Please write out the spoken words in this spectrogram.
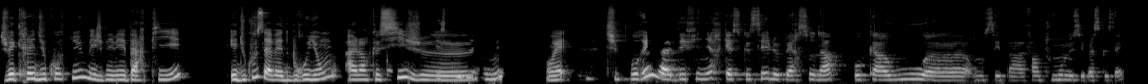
je vais créer du contenu, mais je vais m'éparpiller. Et du coup, ça va être brouillon. Alors que si je. Ouais. Tu pourrais euh, définir qu'est-ce que c'est le persona au cas où on sait pas, enfin tout le monde ne sait pas ce que c'est?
